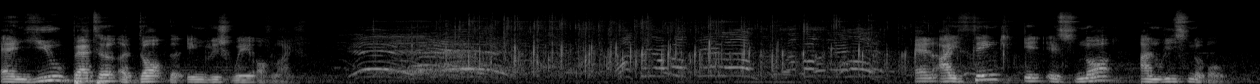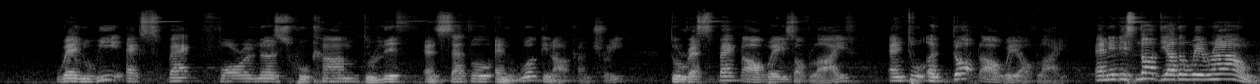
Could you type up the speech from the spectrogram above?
and you better adopt the English way of life. And I think it is not unreasonable when we expect foreigners who come to live and settle and work in our country to respect our ways of life and to adopt our way of life. And it is not the other way around.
